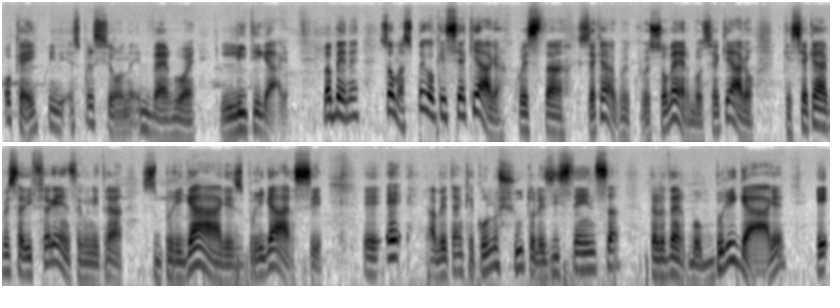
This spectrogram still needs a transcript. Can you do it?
ok? Quindi espressione, il verbo è litigare. Va bene? Insomma, spero che sia chiara questa, sia chiaro questo verbo, sia chiaro che sia chiara questa differenza, quindi tra sbrigare, sbrigarsi e, e avete anche conosciuto l'esistenza del verbo brigare e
